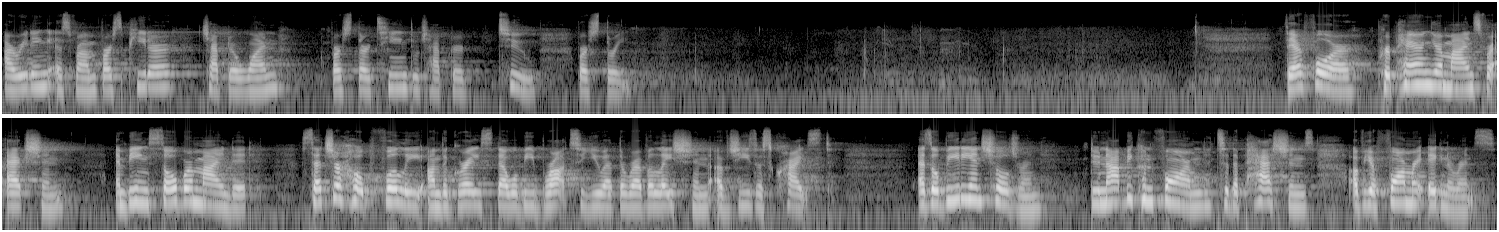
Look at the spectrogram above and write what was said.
Our reading is from 1 Peter chapter 1, verse 13 through chapter 2, verse 3. Therefore, preparing your minds for action and being sober minded, set your hope fully on the grace that will be brought to you at the revelation of Jesus Christ. As obedient children, do not be conformed to the passions of your former ignorance,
